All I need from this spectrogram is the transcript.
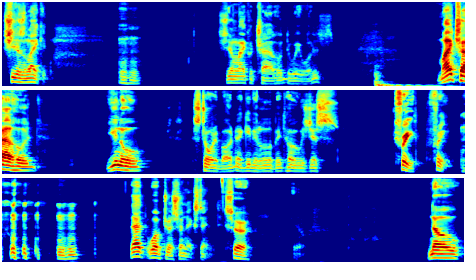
She doesn't like it. hmm She didn't like her childhood the way it was. My childhood, you know, story about it. I give you a little bit. How it was just Free. free. hmm That worked to a certain extent. Sure. No,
